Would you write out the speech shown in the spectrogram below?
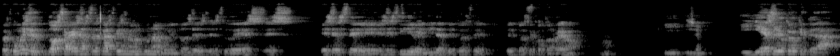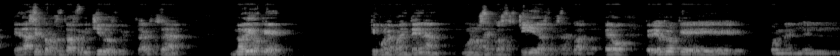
pues como dices, dos cabezas, tres cabezas piensan mejor que una, güey. Entonces, esto de- es, es, es este, ese estilo y venir de, todo este, de todo este cotorreo, ¿no? Y, y, y eso yo creo que te da, te da ciertos resultados también chidos, güey, ¿sabes? O sea, no digo que, que con la cuarentena uno no sabe cosas chidas o que sabe cosas, pero, pero yo creo que con el, el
